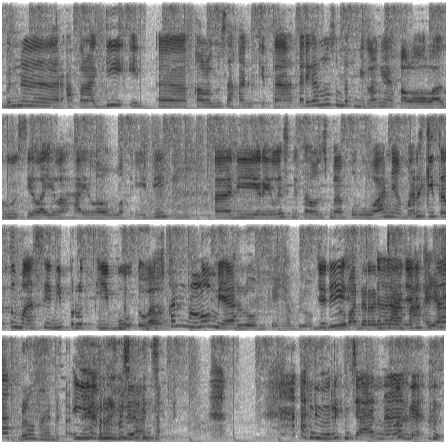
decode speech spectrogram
Bener, apalagi it- eh, kalau misalkan kita tadi kan lo sempat bilang ya kalau lagu si La ilaha illallah ini eh, dirilis di tahun 90-an yang mana kita tuh masih di perut ibu. Betul. Bahkan belum ya. belum kayaknya belum Jadi, belum ada eh, rencana jadi kita- ya belum ada Iya, belum ada rencana. Aduh, rencana enggak tuh.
